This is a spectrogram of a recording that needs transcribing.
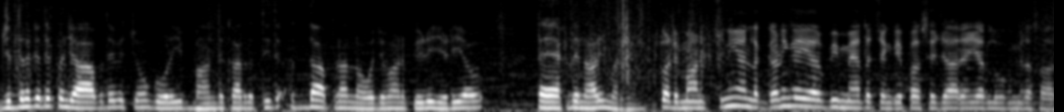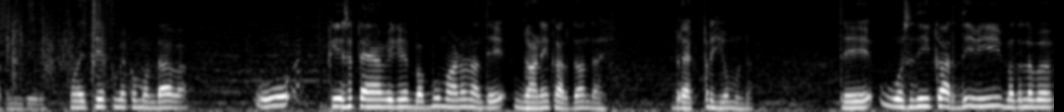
ਜਿੱਦਣ ਕਿਤੇ ਪੰਜਾਬ ਦੇ ਵਿੱਚੋਂ ਗੋਲੀ ਬੰਦ ਕਰ ਦਿੱਤੀ ਤੇ ਅੱਧਾ ਆਪਣਾ ਨੌਜਵਾਨ ਪੀੜ੍ਹੀ ਜਿਹੜੀ ਆ ਉਹ ਟੈਕ ਦੇ ਨਾਲ ਹੀ ਮਰ ਗਈ ਤੁਹਾਡੇ ਮਨ ਚ ਨਹੀਂ ਆ ਲੱਗਾ ਨਹੀਂਗਾ ਯਾਰ ਵੀ ਮੈਂ ਤਾਂ ਚੰਗੇ ਪਾਸੇ ਜਾ ਰਿਹਾ ਯਾਰ ਲੋਕ ਮੇਰਾ ਸਾਥ ਨਹੀਂ ਦੇ ਰਹੇ? ਹੁਣ ਇੱਥੇ ਇੱਕ ਮੇਰੇ ਕੋਲ ਮੁੰਡਾ ਵਾ ਉਹ ਕਿਸ ਟਾਈਮ ਵਿਖੇ ਬੱਬੂ ਮਾਨ ਹੋਣਾ ਦੇ ਗਾਣੇ ਕਰਦਾ ਹੁੰਦਾ ਸੀ ਡਾਇਰੈਕਟਰ ਸੀ ਉਹ ਮੁੰਡਾ। ਤੇ ਉਸ ਦੀ ਘਰ ਦੀ ਵੀ ਮਤਲਬ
